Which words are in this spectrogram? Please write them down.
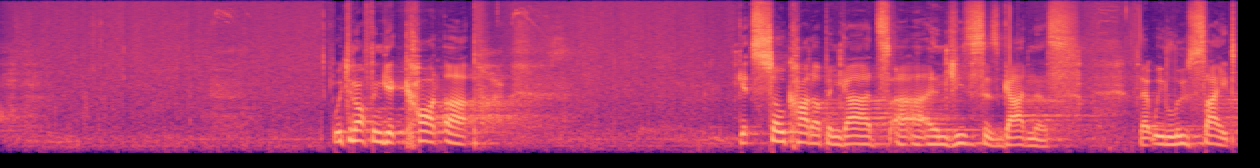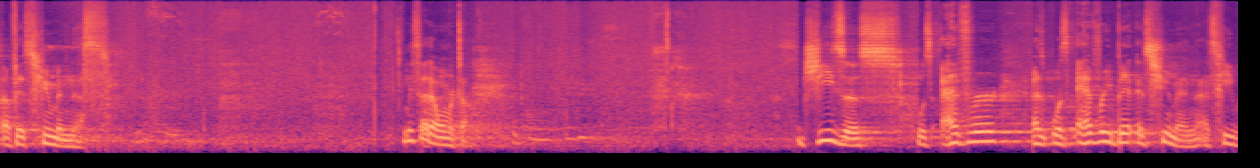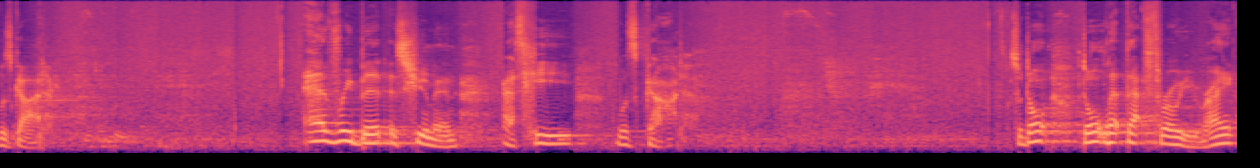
We can often get caught up get so caught up in God's, uh, uh, in Jesus' Godness that we lose sight of his humanness. Let me say that one more time. Jesus was ever was every bit as human as he was God. Every bit as human as he was God. So don't, don't let that throw you, right?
